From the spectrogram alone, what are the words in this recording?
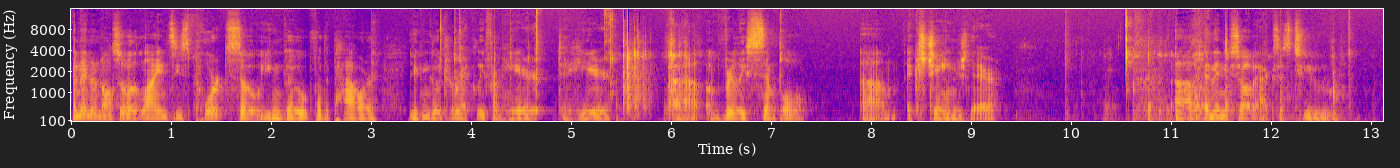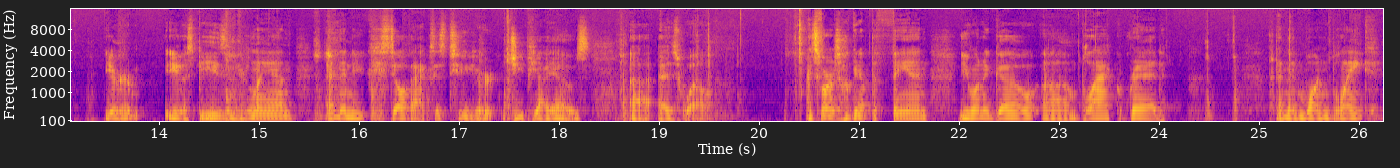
And then it also aligns these ports, so you can go for the power, you can go directly from here to here. Uh, a really simple um, exchange there. Uh, and then you still have access to your USBs and your LAN, and then you still have access to your GPIOs uh, as well. As far as hooking up the fan, you want to go um, black, red, and then one blank,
